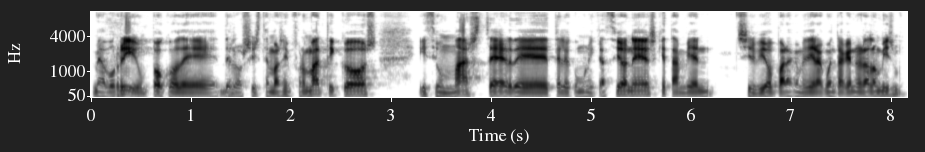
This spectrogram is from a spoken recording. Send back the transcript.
me aburrí un poco de, los sistemas informáticos, hice un máster de telecomunicaciones que también sirvió para que me diera cuenta que no era lo mismo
